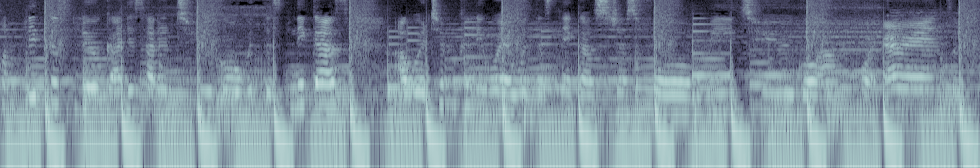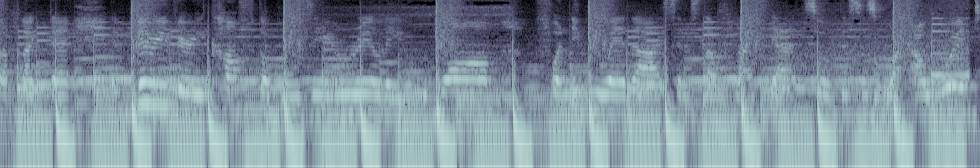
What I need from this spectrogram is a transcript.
complete this look I decided to go with the sneakers I would typically wear with the sneakers just for me to go out for errands and stuff like that. Very very comfortable. They're really warm for nippy weathers and stuff like that. So this is what I would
